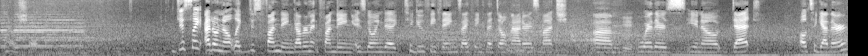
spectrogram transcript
no shit. Just like I don't know, like just funding, government funding is going to to goofy things. I think that don't matter as much. Um, Hmm. Where there's you know debt altogether,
